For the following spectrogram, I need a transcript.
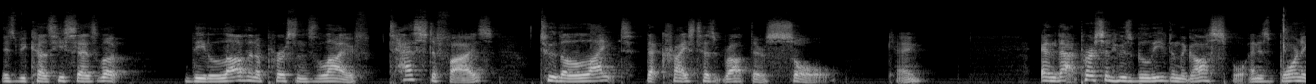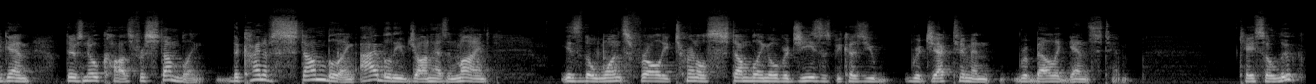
is because he says, look, the love in a person's life testifies to the light that Christ has brought their soul. Okay? And that person who's believed in the gospel and is born again, there's no cause for stumbling. The kind of stumbling I believe John has in mind is the once for all eternal stumbling over Jesus because you reject him and rebel against him. Okay, so Luke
